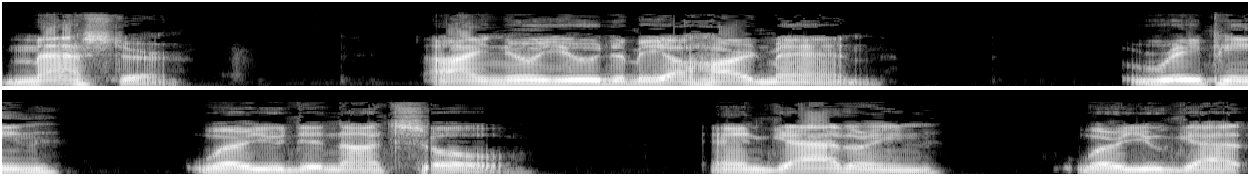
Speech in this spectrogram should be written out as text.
Master, I knew you to be a hard man, reaping where you did not sow, and gathering where you got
